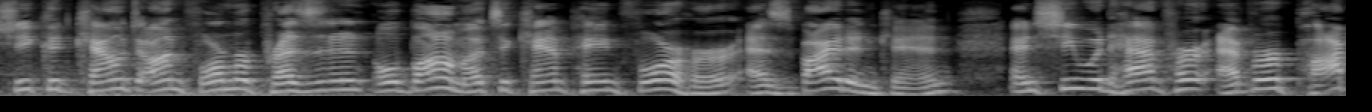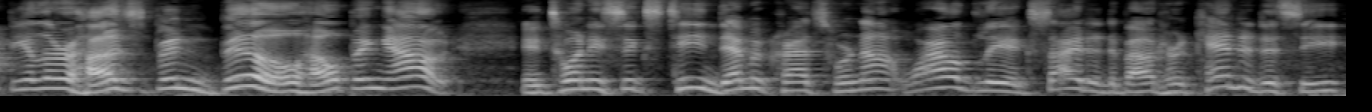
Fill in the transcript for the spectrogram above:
She could count on former President Obama to campaign for her, as Biden can, and she would have her ever popular husband Bill helping out. In 2016, Democrats were not wildly excited about her candidacy,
